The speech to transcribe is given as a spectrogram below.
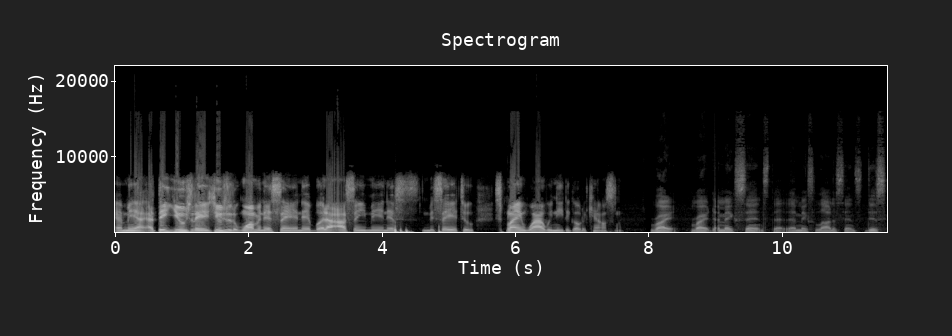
I mean, I, I, think usually it's usually the woman that's saying that, but I, I've seen men that say it too. Explain why we need to go to counseling. Right, right. That makes sense. That that makes a lot of sense. This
